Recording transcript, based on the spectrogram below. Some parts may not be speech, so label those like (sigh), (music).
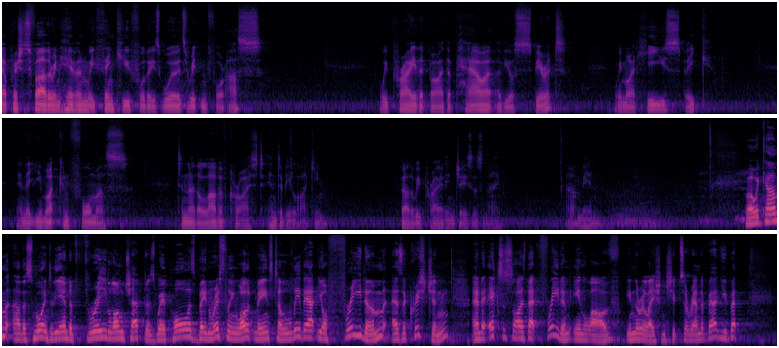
Our precious Father in heaven, we thank you for these words written for us. We pray that by the power of your Spirit, we might hear you speak and that you might conform us to know the love of Christ and to be like him. Father, we pray it in Jesus' name. Amen. Well, we come uh, this morning to the end of three long chapters where Paul has been wrestling what it means to live out your freedom as a Christian and to exercise that freedom in love in the relationships around about you. But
